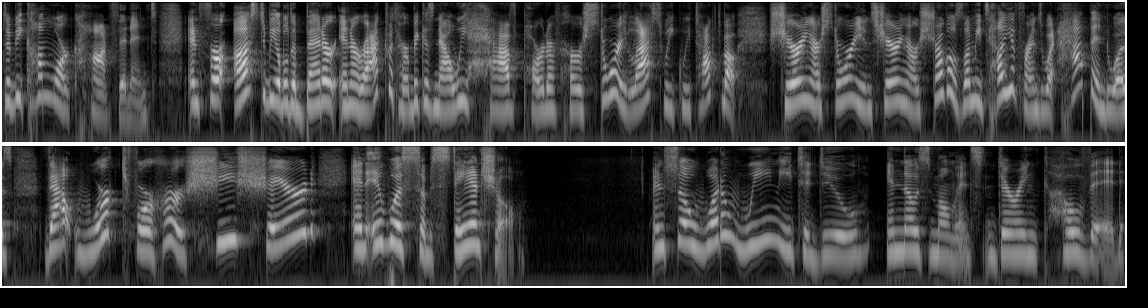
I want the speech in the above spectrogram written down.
to become more confident, and for us to be able to better interact with her because now we have part of her story. Last week, we talked about sharing our story and sharing our struggles. Let me tell you, friends, what happened was that worked for her. She shared, and it was substantial. And so, what do we need to do in those moments during COVID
